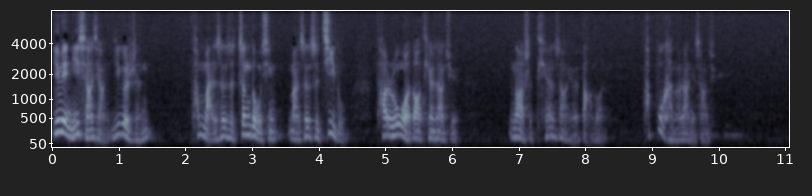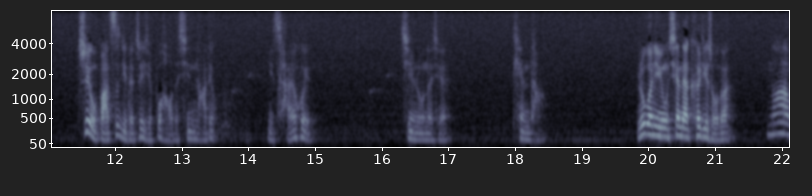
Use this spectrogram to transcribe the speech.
因为你想想，一个人他满身是争斗心，满身是嫉妒，他如果到天上去。那是天上也大乱，他不可能让你上去。只有把自己的这些不好的心拿掉，你才会进入那些天堂。如果你用现代科技手段，那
